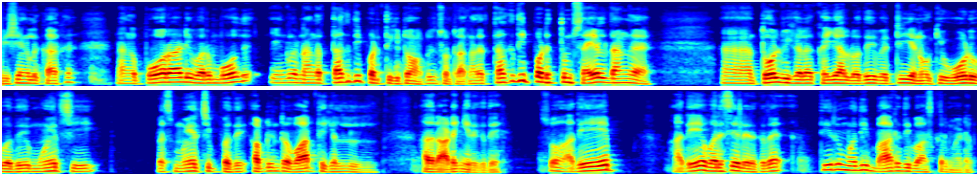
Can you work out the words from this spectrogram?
விஷயங்களுக்காக நாங்கள் போராடி வரும்போது எங்களை நாங்கள் தகுதிப்படுத்திக்கிட்டோம் அப்படின்னு சொல்கிறாங்க அதை தகுதிப்படுத்தும் செயல் தாங்க தோல்விகளை கையாள்வது வெற்றியை நோக்கி ஓடுவது முயற்சி ப்ளஸ் முயற்சிப்பது அப்படின்ற வார்த்தைகள் அதில் அடங்கியிருக்குது. ஸோ அதே அதே வரிசையில் இருக்கிற திருமதி பாரதி பாஸ்கர் மேடம்.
